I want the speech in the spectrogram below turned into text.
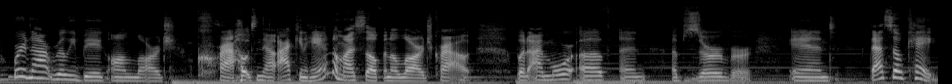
We're not really big on large crowds. Now, I can handle myself in a large crowd, but I'm more of an observer and that's okay.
